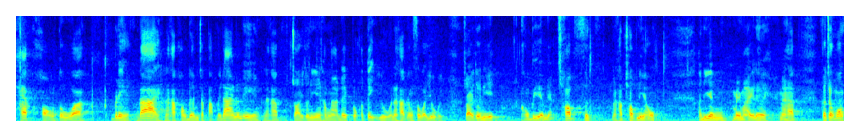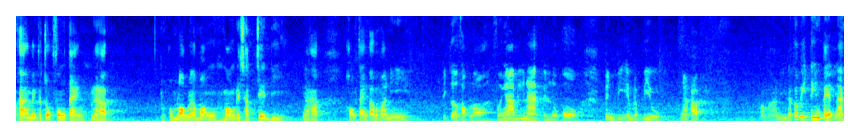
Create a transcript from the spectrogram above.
แคบของตัวเบรกได้นะครับ ของเดิมจะปรับไม่ได้นั่นเองนะครับจอยตัวนี้ยังทำงานได้ปกติอยู่นะครับยังสวยอยู่จอยตัวนี้ของ BM เนี่ยชอบสึกนะครับ ชอบเหนียว อันนี้ยังใหม่ ๆเลยนะครับ กระจกมองข้างเป็นกระจกทรงแต่งนะครับ ผมลองแล้วมองมองได้ชัดเจนดีนะครับ ของแต่งก็ประมาณนี้ ติ๊กเกอร์ขอบล้อสวยงามดีนะ เป็นโลโก้เป็น BMW นะครับ ประมาณนี้แล้วก็มีตีนเป็ดนะ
